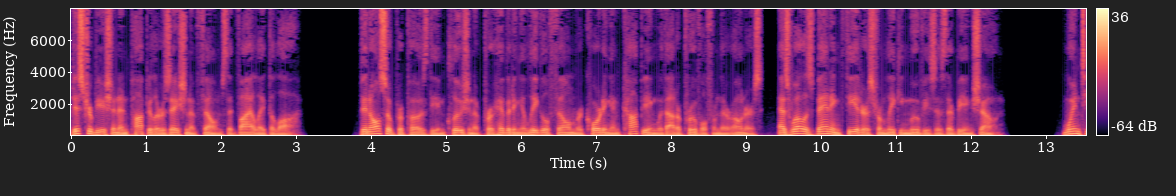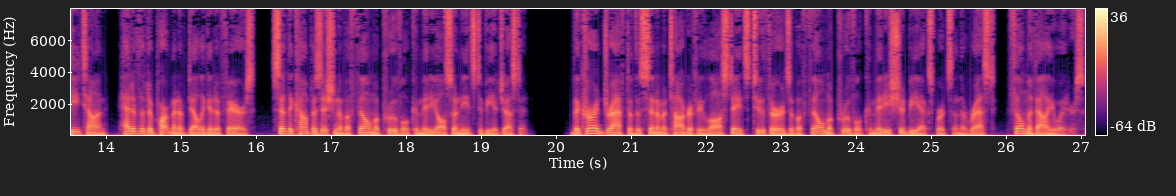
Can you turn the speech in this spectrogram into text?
distribution, and popularization of films that violate the law. Vinh also proposed the inclusion of prohibiting illegal film recording and copying without approval from their owners, as well as banning theaters from leaking movies as they're being shown. Nguyen Thi Ton, head of the Department of Delegate Affairs, said the composition of a film approval committee also needs to be adjusted. The current draft of the cinematography law states two thirds of a film approval committee should be experts and the rest, film evaluators.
